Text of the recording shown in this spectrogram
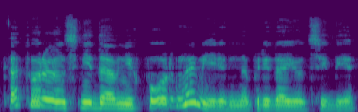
которое он с недавних пор намеренно придает себе.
